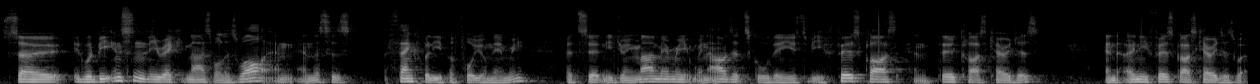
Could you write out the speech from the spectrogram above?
So it would be instantly recognizable as well, and, and this is thankfully before your memory, but certainly during my memory, when I was at school, there used to be first class and third class carriages and only first class carriages were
